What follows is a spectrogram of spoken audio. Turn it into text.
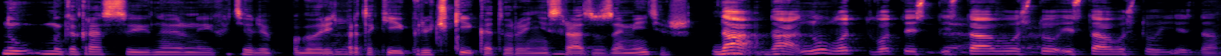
Ну, мы как раз и, наверное, и хотели поговорить mm. про такие крючки, которые не сразу заметишь. Да, да, ну вот, вот из, да, из того, что из того, что есть, да.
